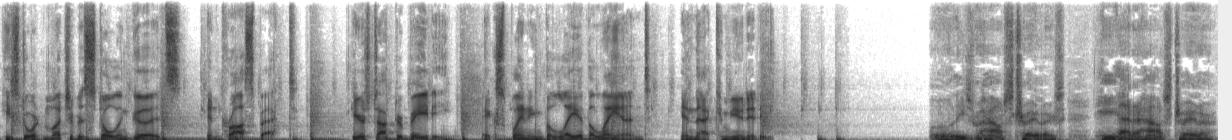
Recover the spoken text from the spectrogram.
he stored much of his stolen goods in Prospect. Here's Dr. Beatty explaining the lay of the land in that community. Well, these were house trailers. He had a house trailer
